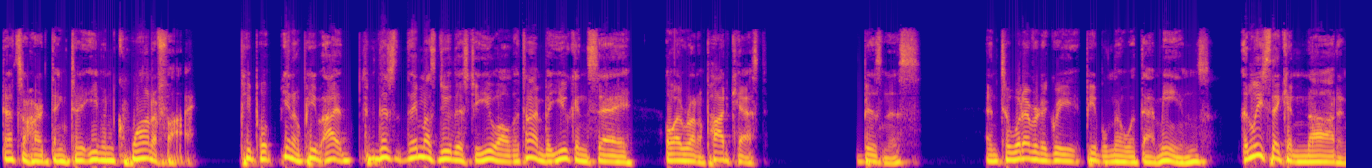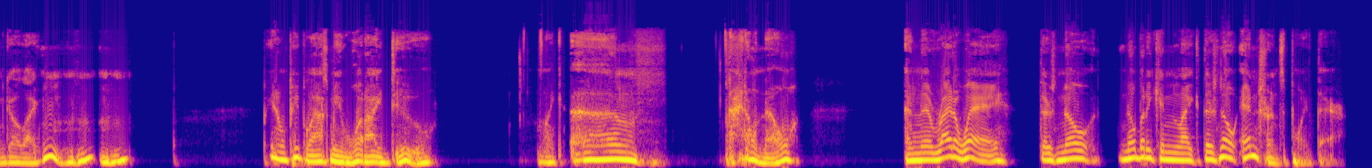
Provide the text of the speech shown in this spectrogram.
that's a hard thing to even quantify. People, you know, people I this they must do this to you all the time, but you can say, "Oh, I run a podcast business." And to whatever degree people know what that means, at least they can nod and go like, mm, mm mm But, you know, people ask me what I do. I'm like, um, I don't know. And then right away, there's no nobody can like there's no entrance point there.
